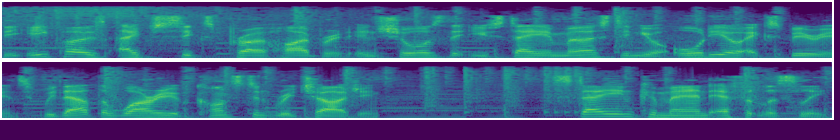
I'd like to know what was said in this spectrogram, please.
the Epos H6 Pro Hybrid ensures that you stay immersed in your audio experience without the worry of constant recharging. Stay in command effortlessly.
